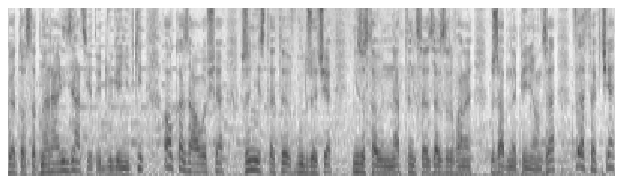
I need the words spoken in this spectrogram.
i Autostrad na realizację tej drugiej nitki, a okazało się, że niestety w budżecie nie zostały na ten cel zarezerwowane żadne pieniądze. W efekcie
